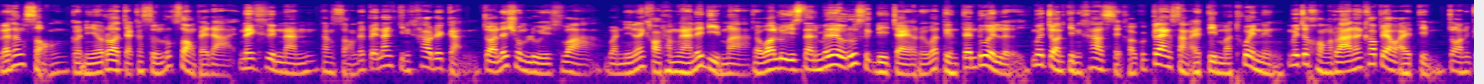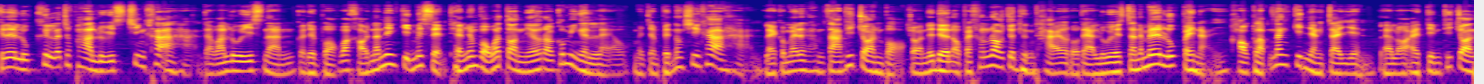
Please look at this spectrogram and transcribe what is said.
และทั้งสองก็หนีรอดจากกระสุนลูกซองไปได้ ในคืนนั้นทั้งสองได้ไปนั่งกินข้าวด้วยกัน จอห์นได้ชมลูอิสว่า วันนี้นั้นเขาทำงานได้ดีมากแต่ว่าลูอิสนั้นไม่ได้รู้สึกดีใจหรือว่าตื่นเต้นด้วยเลย เมื่อจอห์นกินข้าวเสร็จเขาก็แกล้งสั่งไอติมมาถ้วยหนึ่ง เมื่อเจ้าของร้านนั้นเข้าไปเอาไอติม จอห์นก็ได้ลุกขึ้นและจะพาลูอิสชิ่งค่าอาหาร แต่ว่าลูอิสนั้นก็ได้บอกว่าเขานั้นยังกินไม่เสร็จ แถมยังบอกว่าตอนนี้เราก็มีเงินแล้ว ไม่จำเป็นต้องชิ่งค่าอาหาร และก็ไม่ได้ทำตามที่จอห์นบอก จอห์นได้เดินออกไปข้างนอกจนถึงท้ายรถ แต่ลูอิสนั้นไม่ได้ลุกไปไหน เขากลับนั่งกินอย่างใจเย็น และรอไอติมที่จอห์น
